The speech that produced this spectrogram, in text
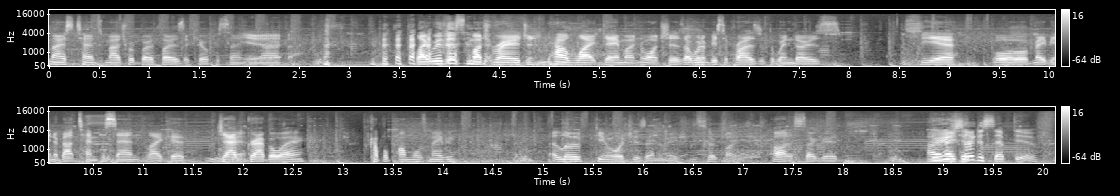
Nice tense match with both players at kill percent. Yeah. You know? like with this much rage and how light Game Watch is, I wouldn't be surprised if the windows here or maybe in about 10%, like a jab Okay. grab away. A couple pummels maybe. I love Game Watch's animation so much. Oh, that's so good. He's so deceptive.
